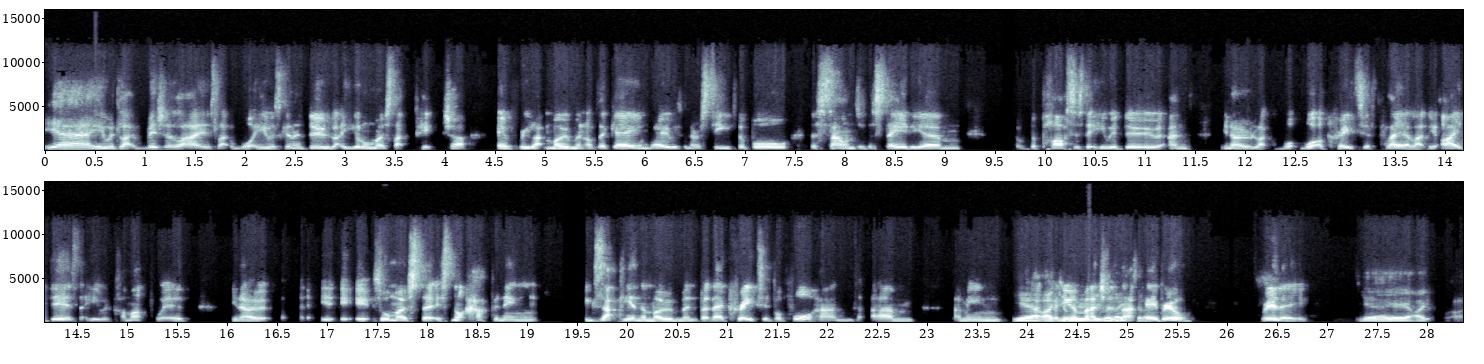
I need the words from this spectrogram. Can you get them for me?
Yeah, he would like visualize like what he was gonna do. Like he could almost like picture every like moment of the game, where he was gonna receive the ball, the sounds of the stadium, the passes that he would do, and you know, like what what a creative player, like the ideas that he would come up with. You know, it, it's almost that it's not happening exactly in the moment, but they're created beforehand. Um, I mean, yeah, can, I can you really imagine that, that, Gabriel? Really? Yeah, yeah, yeah. I, I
